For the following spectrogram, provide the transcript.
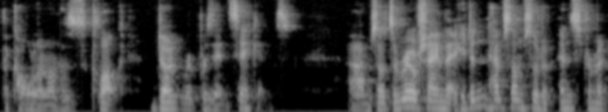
the colon on his clock don't represent seconds. Um, so it's a real shame that he didn't have some sort of instrument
